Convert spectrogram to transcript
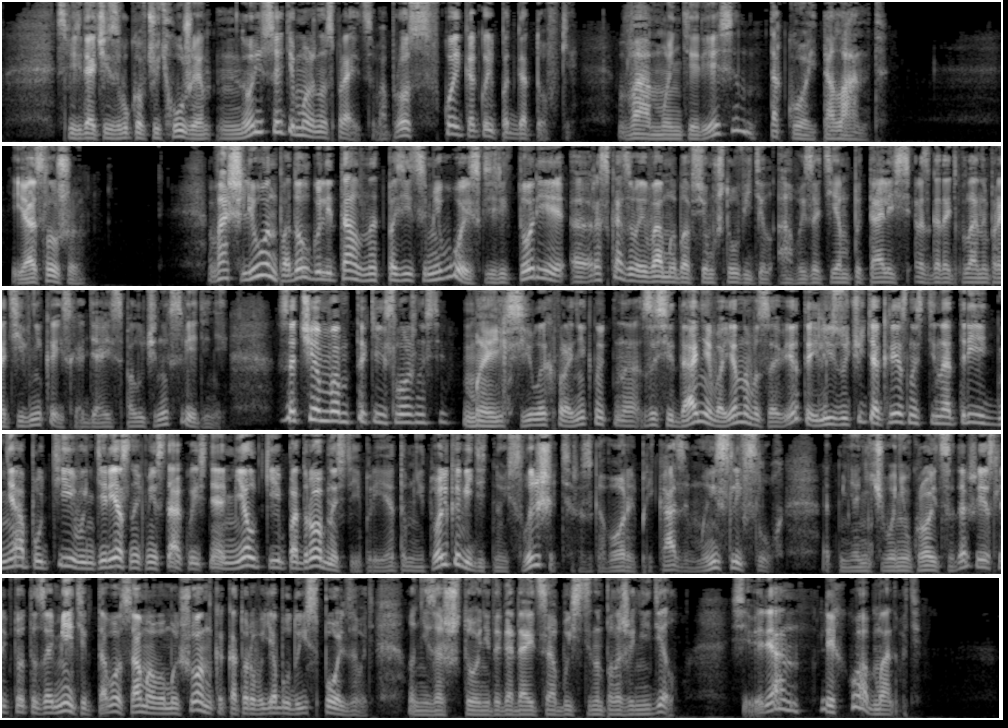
С передачей звуков чуть хуже, но и с этим можно справиться. Вопрос в кое-какой подготовке. Вам интересен такой талант? Я слушаю. Ваш Леон подолгу летал над позициями войск директории, э, рассказывая вам обо всем, что увидел, а вы затем пытались разгадать планы противника, исходя из полученных сведений. Зачем вам такие сложности? В моих силах проникнуть на заседание военного совета или изучить окрестности на три дня пути в интересных местах, выясняя мелкие подробности, и при этом не только видеть, но и слышать разговоры, приказы, мысли вслух. От меня ничего не укроется, даже если кто-то заметит того самого мышонка, которого я буду использовать. Он ни за что не догадается об истинном положении дел. Северян легко обманывать.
